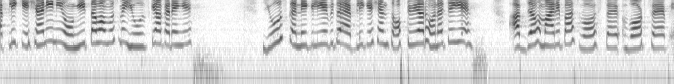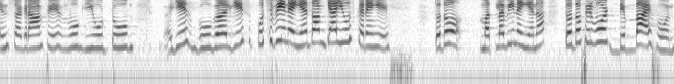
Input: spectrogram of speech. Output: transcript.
एप्लीकेशन ही नहीं होंगी, तब हम उसमें यूज़ क्या करेंगे? यूज़ करने के लिए भी तो एप्लीकेशन सॉफ्टवेयर होना चाहिए। अब जब हमारे पास व्हाट्सएप इंस्टाग्राम फेसबुक यूट्यूब ये गूगल ये कुछ भी नहीं है तो हम क्या यूज़ करेंगे? तो तो मतलब ही नहीं है ना? तो तो फिर वो डिब्बा आईफोन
